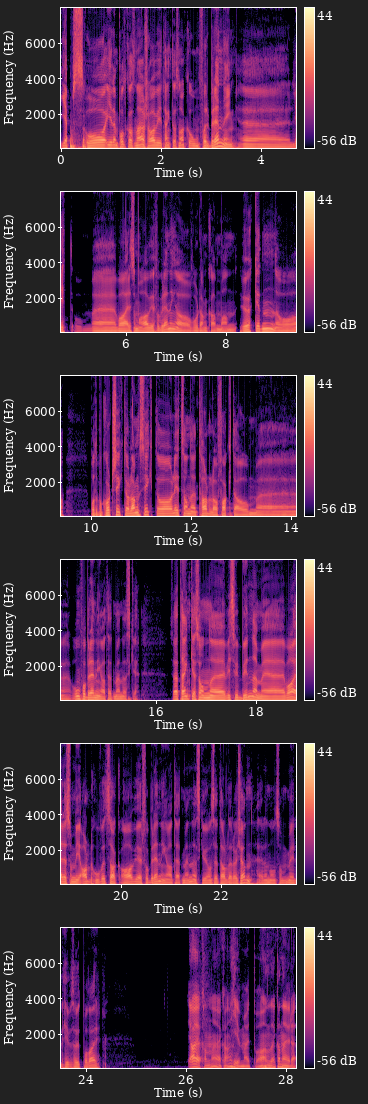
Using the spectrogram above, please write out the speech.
Jeps. Og i denne podkasten har vi tenkt å snakke om forbrenning. Eh, litt om eh, hva er det som avgjør forbrenninga, og hvordan kan man øke den. og både på kort sikt og lang sikt, og litt sånne tall og fakta om, eh, om forbrenninga til et menneske. Så jeg tenker sånn, eh, Hvis vi begynner med hva er det som i all hovedsak avgjør forbrenninga til et menneske, uansett alder og kjønn? Er det noen som vil hive seg utpå der? Ja, jeg kan, jeg kan, hive meg utpå. Det kan jeg gjøre.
